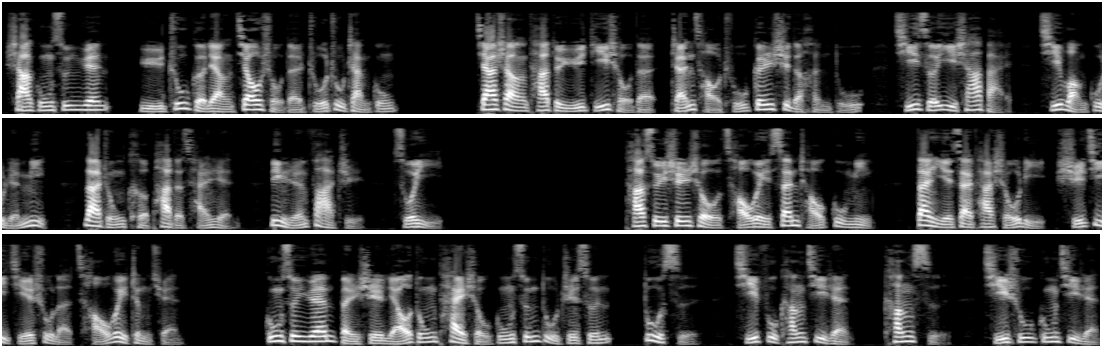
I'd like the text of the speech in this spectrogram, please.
杀公孙渊与诸葛亮交手的卓著战功，加上他对于敌手的斩草除根式的狠毒，其则一杀百，其罔顾人命，那种可怕的残忍，令人发指。所以，他虽深受曹魏三朝顾命。但也在他手里实际结束了曹魏政权。公孙渊本是辽东太守公孙度之孙，度死，其父康继任，康死，其叔公继任。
